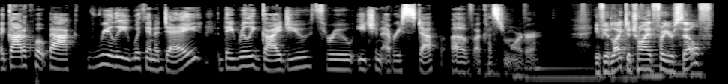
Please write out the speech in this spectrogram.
I got a quote back really within a day. They really guide you through each and every step of a custom order. If you'd like to try it for yourself,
